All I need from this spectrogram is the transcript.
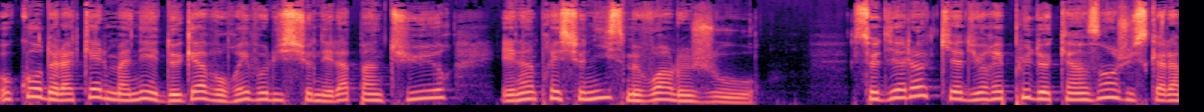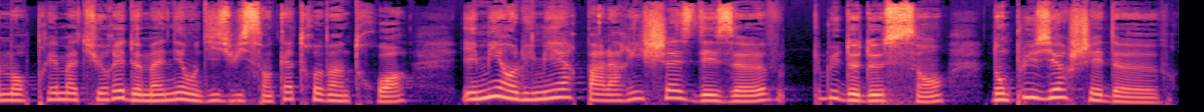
au cours de laquelle Manet et Degas vont révolutionner la peinture et l'impressionnisme voir le jour. Ce dialogue, qui a duré plus de quinze ans jusqu'à la mort prématurée de Manet en 1883, est mis en lumière par la richesse des œuvres, plus de 200, dont plusieurs chefs-d'œuvre.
